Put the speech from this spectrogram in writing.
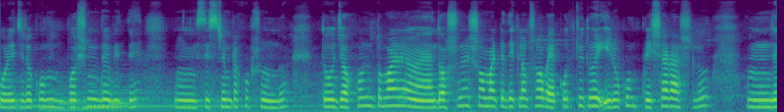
করে যেরকম বৈষ্ণোদেবীতে সিস্টেমটা খুব সুন্দর। তো যখন তোমার দর্শনের সময়টা দেখলাম সব একত্রিত হয়ে এরকম প্রেশার আসলো যে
